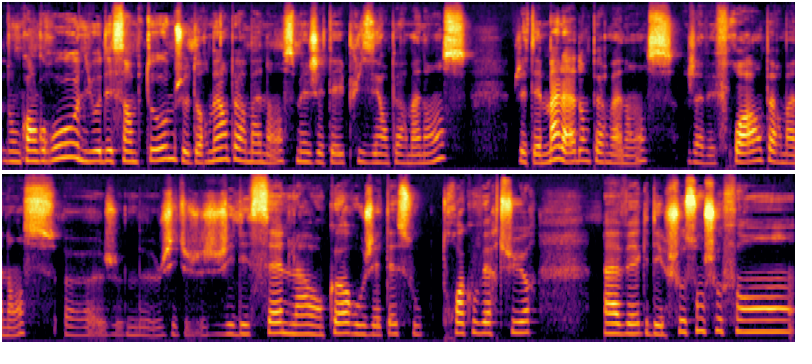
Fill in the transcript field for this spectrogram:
Donc en gros, au niveau des symptômes, je dormais en permanence, mais j'étais épuisée en permanence. J'étais malade en permanence, j'avais froid en permanence. Euh, j'ai des scènes là encore où j'étais sous trois couvertures avec des chaussons chauffants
